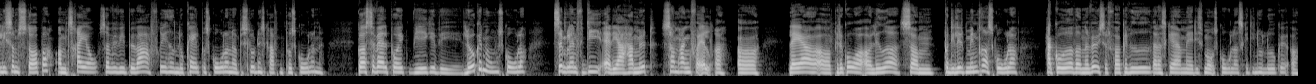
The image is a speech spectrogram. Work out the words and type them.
ligesom stopper om tre år, så vil vi bevare friheden lokalt på skolerne og beslutningskraften på skolerne. Gå også til valg på, at vi ikke vil lukke nogen skoler, simpelthen fordi, at jeg har mødt så mange forældre og lærere og pædagoger og ledere, som på de lidt mindre skoler har gået og været nervøse for at kan vide, hvad der sker med de små skoler. Skal de nu lukke? Og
